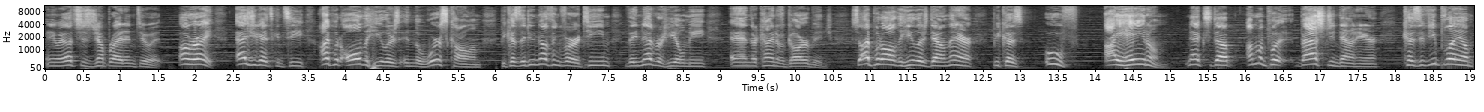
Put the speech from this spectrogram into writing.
Anyway, let's just jump right into it. Alright, as you guys can see, I put all the healers in the worst column because they do nothing for our team, they never heal me, and they're kind of garbage. So I put all the healers down there because Oof, I hate him. Next up, I'm going to put Bastion down here because if you play him,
